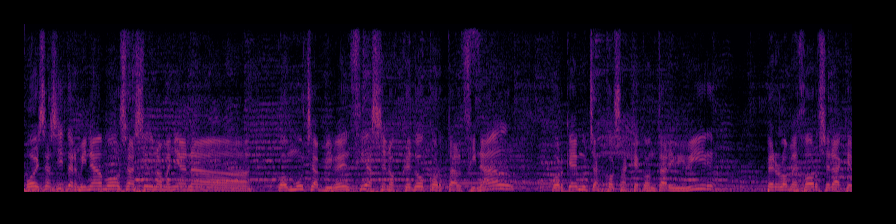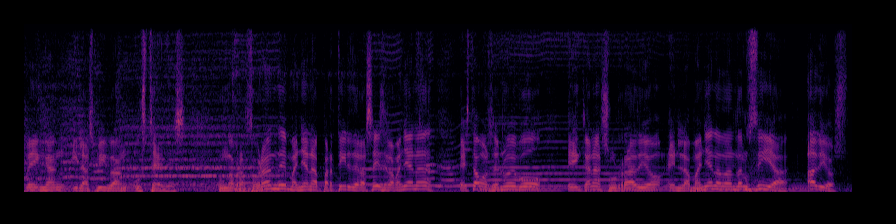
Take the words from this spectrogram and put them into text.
Pues así terminamos, ha sido una mañana con muchas vivencias, se nos quedó corta al final, porque hay muchas cosas que contar y vivir, pero lo mejor será que vengan y las vivan ustedes. Un abrazo grande, mañana a partir de las 6 de la mañana estamos de nuevo en Canal Sur Radio, en la mañana de Andalucía. Adiós.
